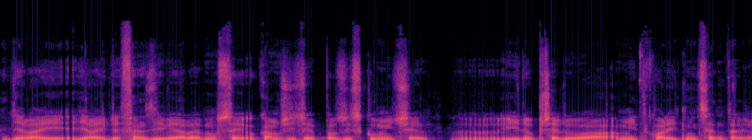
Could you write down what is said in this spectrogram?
dělají, dělají v defenzivě, ale musí okamžitě po zisku míče eh, jít dopředu a, a mít kvalitní centr. Že?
